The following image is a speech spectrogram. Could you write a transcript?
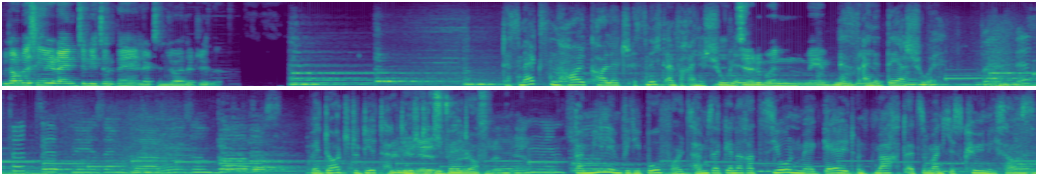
विदाउट वेस्टिंग टाइम चलिए चलते हैं let's enjoy the trailer Das Maxton Hall College ist nicht einfach eine Schule. German es ist eine der Schulen. Wer dort studiert hat, dem steht die Welt offen. Familien wie die Beauforts haben seit Generationen mehr Geld und Macht als so manches Königshaus.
